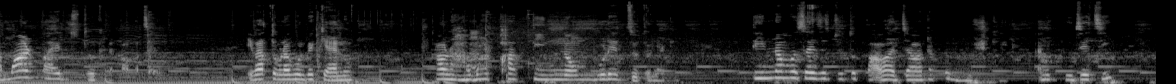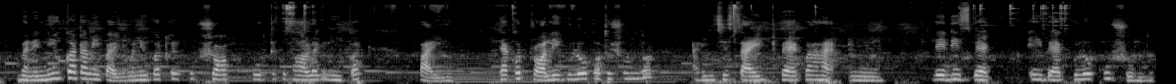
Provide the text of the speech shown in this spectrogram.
আমার পায়ের জুতো এখানে পাওয়া যায়। এবার তোমরা বলবে, কেন? কারণ আমার পা তিন নম্বরের জুতো লাগে। তিন নম্বর সাইজের জুতো পাওয়া যাওয়াটা খুব মুশকিল। আমি খুঁজেছি মানে নিউ কাট আমি পাইনি। মানে নিউ কাটকে খুব শখ পড়তে খুব ভালো লাগে নিউ কাট পাইনি। দেখো ট্রলিগুলোও কত সুন্দর, আর এই যে সাইড ব্যাগ বা লেডিস ব্যাগ এই ব্যাগগুলো খুব সুন্দর।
